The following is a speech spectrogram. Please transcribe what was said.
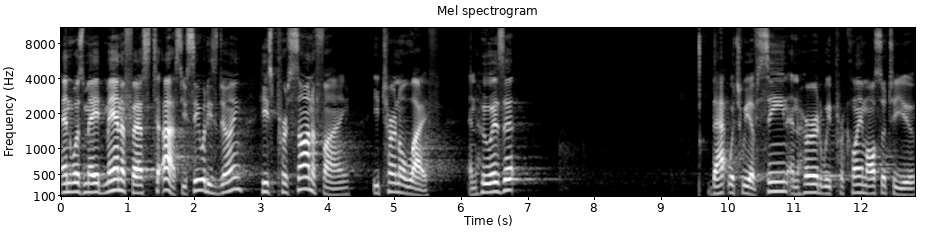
and was made manifest to us. You see what he's doing? He's personifying eternal life. And who is it? That which we have seen and heard, we proclaim also to you,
